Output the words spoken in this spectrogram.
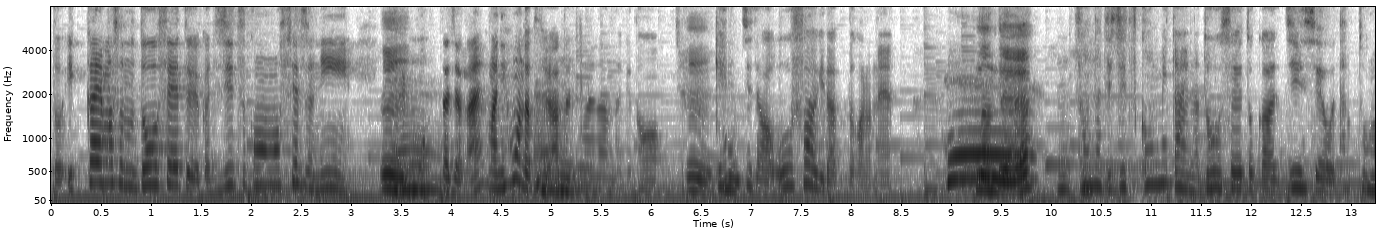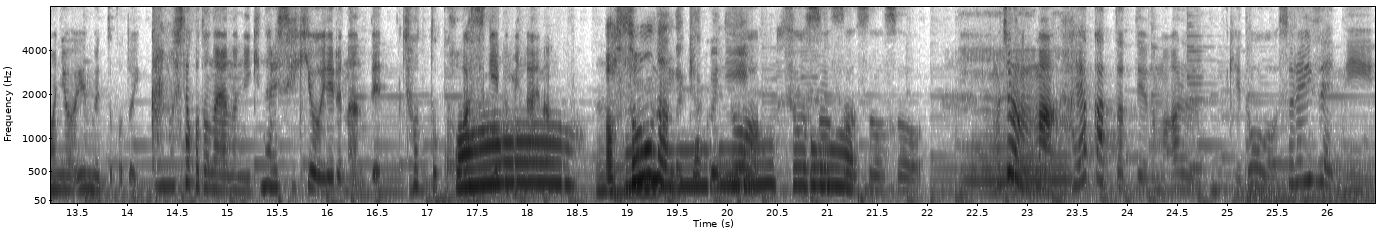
と一回もその同棲というか事実婚をせずにう結ん婚したじゃない、まあ日本だとそれは当たり前なんだけど、うん。現地では大騒ぎだったからね、なんで？そんな事実婚みたいな同棲とか人生をた共に歩むってこと一回もしたことないのにいきなり籍を入れるなんてちょっと怖すぎるみたいな。うんあそうなんだ逆に？そうそうそうそう。そうそうもちろんまあ早かったっていうのもあるけどそれ以前に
